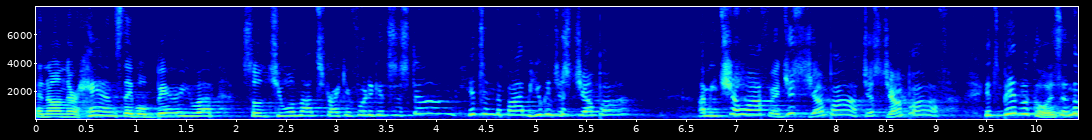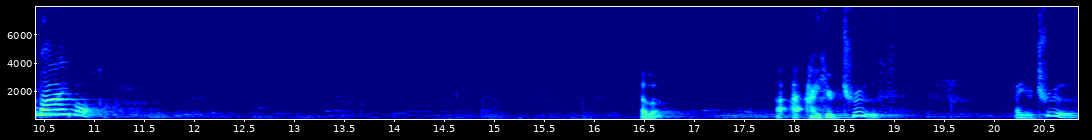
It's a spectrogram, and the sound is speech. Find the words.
and on their hands they will bear you up so that you will not strike your foot against a stone. It's in the Bible. You can just jump off. I mean, show off. Just jump off. Just jump off. It's biblical. It's in the Bible. Hello? I, I, hear truth. I hear truth.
